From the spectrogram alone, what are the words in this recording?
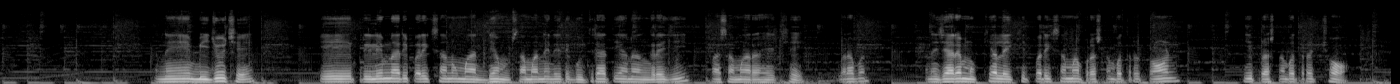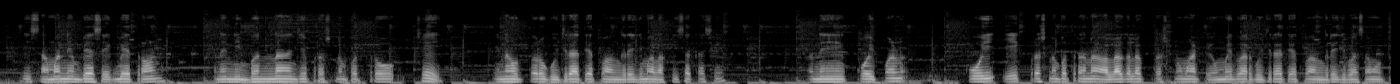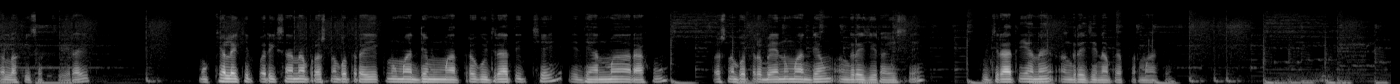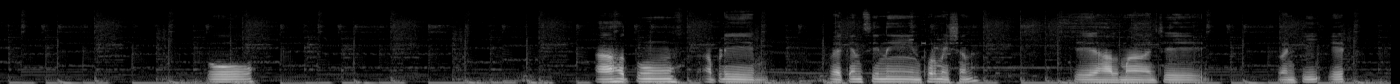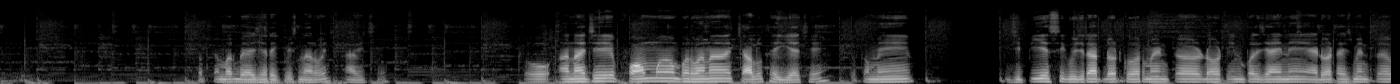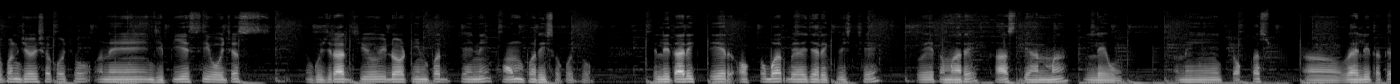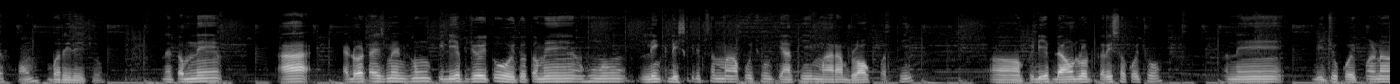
અને બીજું છે કે પ્રિલિમિનરી પરીક્ષાનું માધ્યમ સામાન્ય રીતે ગુજરાતી અને અંગ્રેજી ભાષામાં રહે છે. બરાબર? અને જ્યારે મુખ્ય લેખિત પરીક્ષામાં પ્રશ્નપત્ર ત્રણથી પ્રશ્નપત્ર છ, એ સામાન્ય અભ્યાસ એક બે ત્રણ અને નિબંધના જે પ્રશ્નપત્રો છે એના ઉત્તરો ગુજરાતી અથવા અંગ્રેજીમાં લખી શકાશે. અને કોઈ પણ, કોઈ એક પ્રશ્નપત્રના અલગ અલગ પ્રશ્નો માટે ઉમેદવાર ગુજરાતી અથવા અંગ્રેજી ભાષામાં ઉત્તર લખી શકશે રાઈટ મુખ્ય લેખિત પરીક્ષાના પ્રશ્નપત્ર એકનું માધ્યમ માત્ર ગુજરાતી જ છે, એ ધ્યાનમાં રાખવું. પ્રશ્નપત્ર બેનું માધ્યમ અંગ્રેજી રહેશે, ગુજરાતી અને અંગ્રેજીના પેપર માટે. તો આ હતું આપણી વેકેન્સીની ઇન્ફોર્મેશન જે હાલમાં જે ટ્વેન્ટી એટ સપ્ટેમ્બર બે હજાર એકવીસના રોજ આવી છે. તો આના જે ફોર્મ ભરવાના ચાલુ થઈ ગયા છે, તો તમે GPSC Gujarat dot government dot in પર જઈને એડવર્ટાઇઝમેન્ટ પણ જોઈ શકો છો અને GPSC Ojas Gujarat GOV dot in પર જઈને ફોર્મ ભરી શકો છો. છેલ્લી તારીખ તેર ઓક્ટોબર બે હજાર એકવીસ છે. તો એ તમારે ખાસ ધ્યાનમાં લેવું અને ચોક્કસ વહેલી તકે ફોર્મ ભરી દેજો. અને તમને આ એડવર્ટાઇઝમેન્ટનું પીડીએફ જોઈતું હોય તો તમે, હું લિંક ડિસ્ક્રિપ્શનમાં આપું છું, ત્યાંથી મારા બ્લોગ પરથી પીડીએફ ડાઉનલોડ કરી શકો છો. અને બીજું કોઈ પણ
